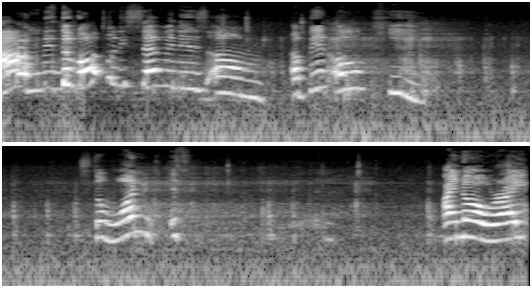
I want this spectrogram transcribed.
Um, the Vault 27 is, um, a bit OP. The one, it's, I know, right?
